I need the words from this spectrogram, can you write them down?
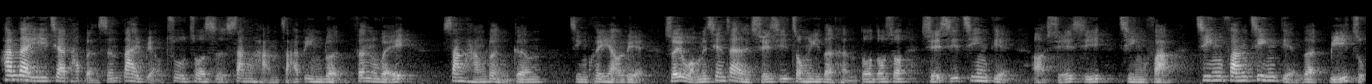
汉代医家他本身代表著作是《伤寒杂病论》，分为《伤寒论》跟《金匮要略》，所以我们现在学习中医的很多都说学习经典啊，学习经方，经方经典的鼻祖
